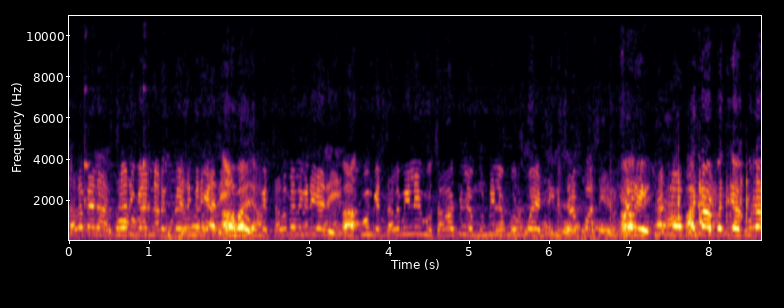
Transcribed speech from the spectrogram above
தலைமையில அரசாணிக்காரி நடக்கக்கூடிய இடம் கிடையாது. உங்க தலைமையில கிடையாது. உங்க தலைமையிலே உங்க சார்பில முன்னிலை பொறுப்பா எடுத்துக்கிட்டு சிறப்பா. செய்யுங்க அண்ணா குரா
